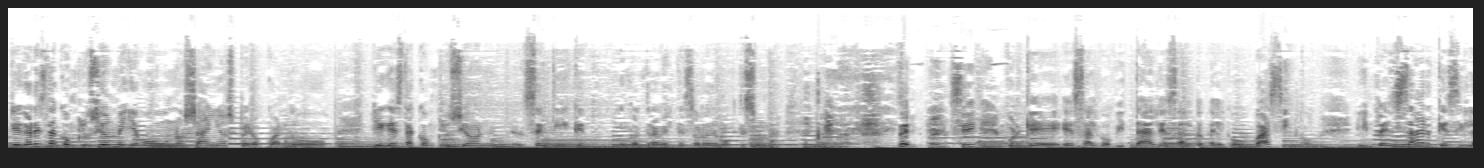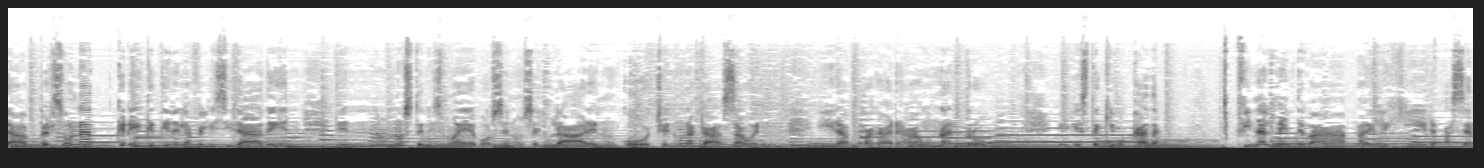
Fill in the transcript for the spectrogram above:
llegar a esta conclusión me llevó unos años, pero cuando llegué a esta conclusión sentí que encontraba el tesoro de Moctezuma. sí, porque es algo vital, es algo, algo, básico. Y pensar que si la persona cree que tiene la felicidad en, en unos tenis nuevos, en un celular, en un coche, en una casa o en ir a pagar a un antro, está equivocada finalmente va a elegir hacer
